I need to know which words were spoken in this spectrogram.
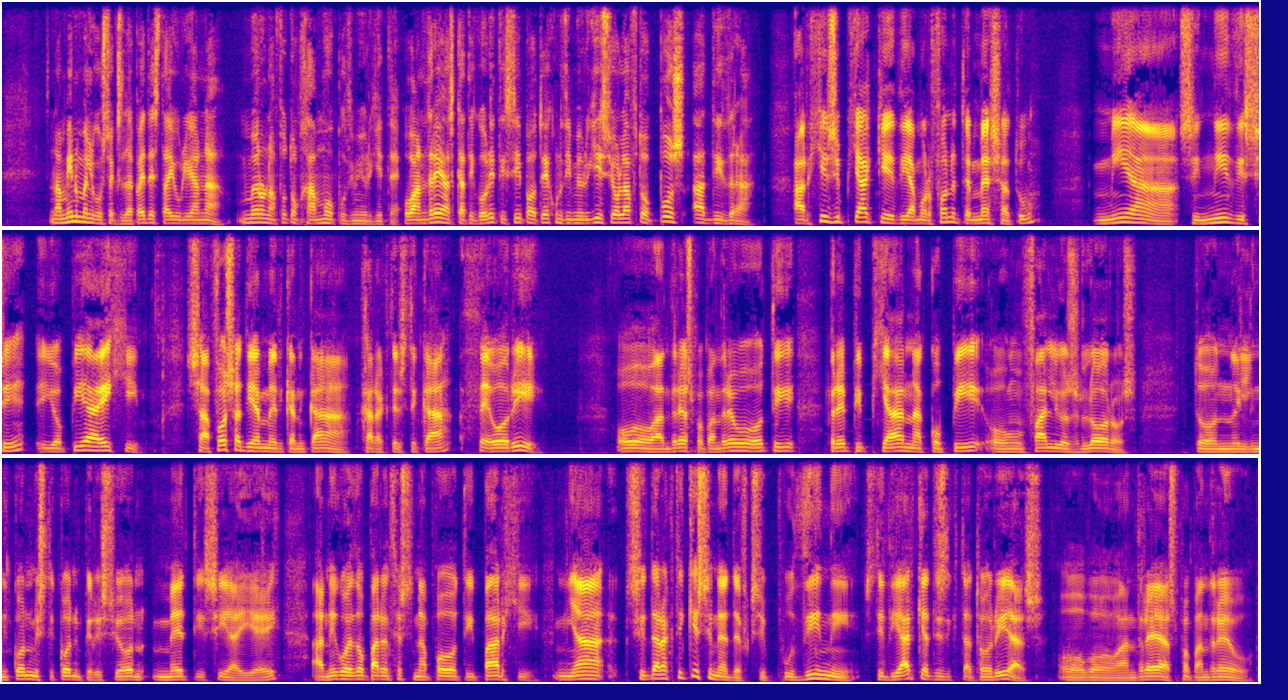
Να μείνουμε λίγο στο 65 στα Ιουλιανά. Μένουν αυτόν τον χαμό που δημιουργείται. Ο Ανδρέας κατηγορεί της ΣΥΠΑ ότι έχουν δημιουργήσει όλο αυτό. Πώς αντιδρά; Αρχίζει πια και διαμορφώνεται μέσα του μία συνείδηση η οποία έχει σαφώς αντιαμερικανικά χαρακτηριστικά. Θεωρεί ο Ανδρέας Παπανδρέου ότι πρέπει πια να κοπεί ο ομφάλιος λόρος των ελληνικών μυστικών υπηρεσιών με τη CIA. Ανοίγω εδώ παρένθεση να πω ότι υπάρχει μια συνταρακτική συνέντευξη που δίνει στη διάρκεια της δικτατορίας ο Ανδρέας Παπανδρέου.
